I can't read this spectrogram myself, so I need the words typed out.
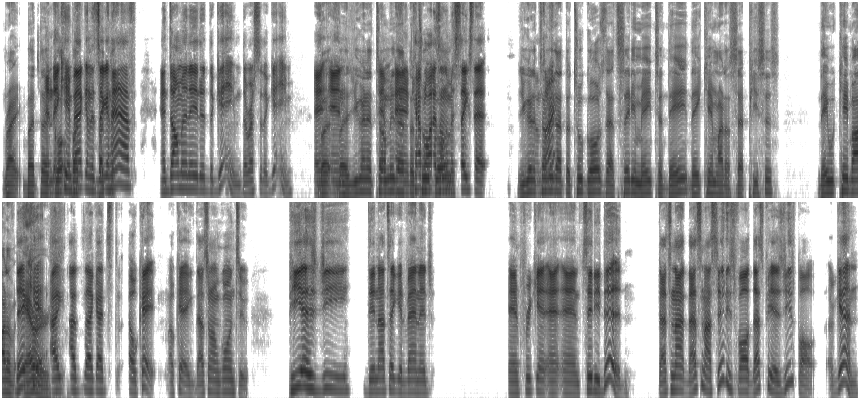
Right, but the and they goal- came but- back in the second half and dominated the game, the rest of the game. And, But, and, but you're gonna tell and- me that the two capitalize on the mistakes that You're gonna I'm tell sorry? me that the two goals that City made today, they came out of set pieces. They came out of They errors. I, I like. I okay. Okay. That's what I'm going to. PSG did not take advantage, and freaking and, and City did. That's not. That's not City's fault. That's PSG's fault. Again,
